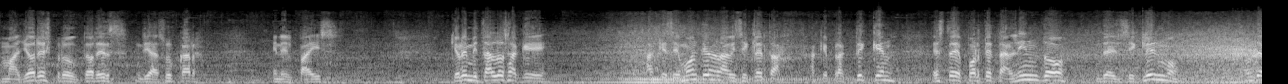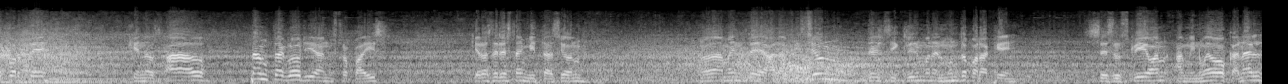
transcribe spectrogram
mayores productores de azúcar en el país. Quiero invitarlos a que, a que se monten en la bicicleta, a que practiquen este deporte tan lindo del ciclismo, un deporte que nos ha dado tanta gloria a nuestro país. Quiero hacer esta invitación nuevamente a la afición del ciclismo en el mundo para que se suscriban a mi nuevo canal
